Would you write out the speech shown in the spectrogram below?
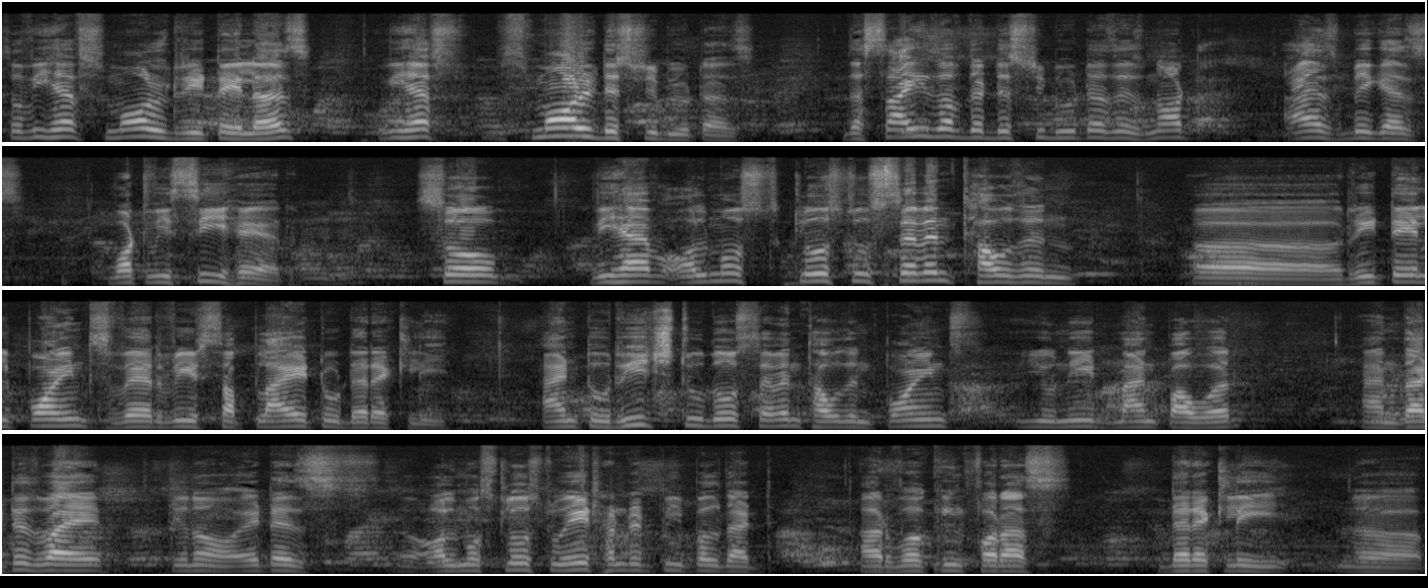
So we have small retailers, we have small distributors. The size of the distributors is not as big as what we see here. So we have almost close to 7,000 uh, retail points where we supply to directly. And to reach to those 7,000 points, you need manpower. And that is why, you know, it is almost close to 800 people that are working for us directly uh,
